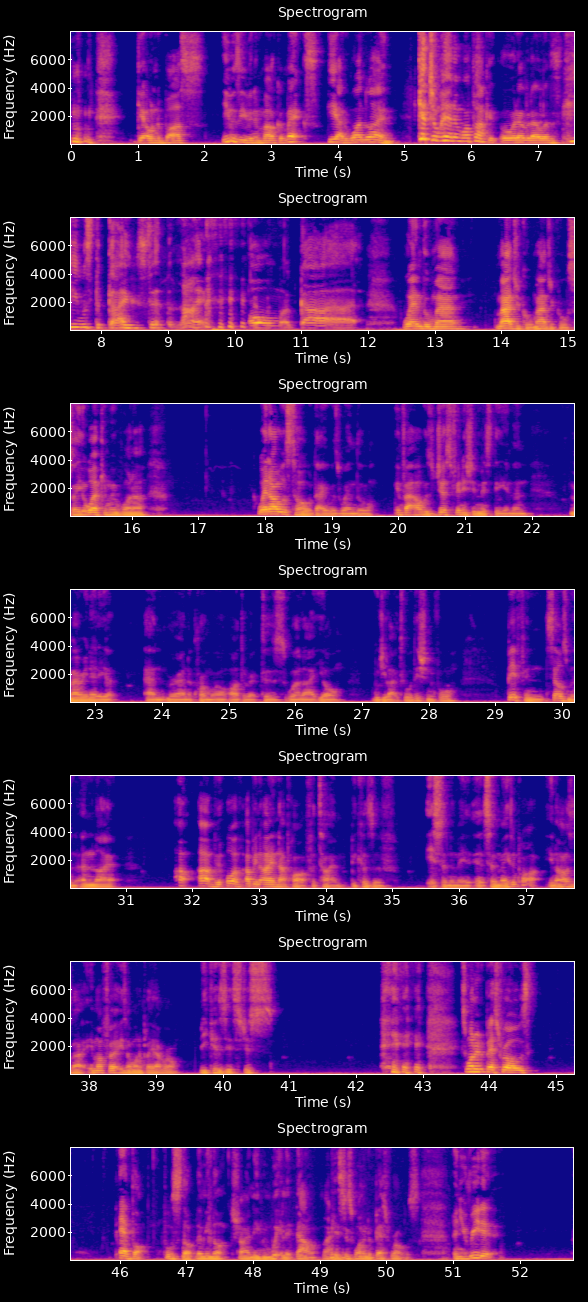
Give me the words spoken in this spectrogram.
Get on the bus. He was even in Malcolm X. He had one line Get your hand in my pocket, or whatever that was. He was the guy who said the line. oh my God. Wendell, man, magical, magical. So you're working with one of. When I was told that it was Wendell, in fact, I was just finishing Misty, and then Marianne Elliott and Miranda Cromwell, our directors, were like, "Yo, would you like to audition for Biff in Salesman?" And like, I, have been, I've been eyeing that part for time because of it's an amazing, it's an amazing part. You know, I was like, in my thirties, I want to play that role because it's just. It's one of the best roles ever. Full stop. Let me not try and even whittle it down. Like it's just one of the best roles. And you read it,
